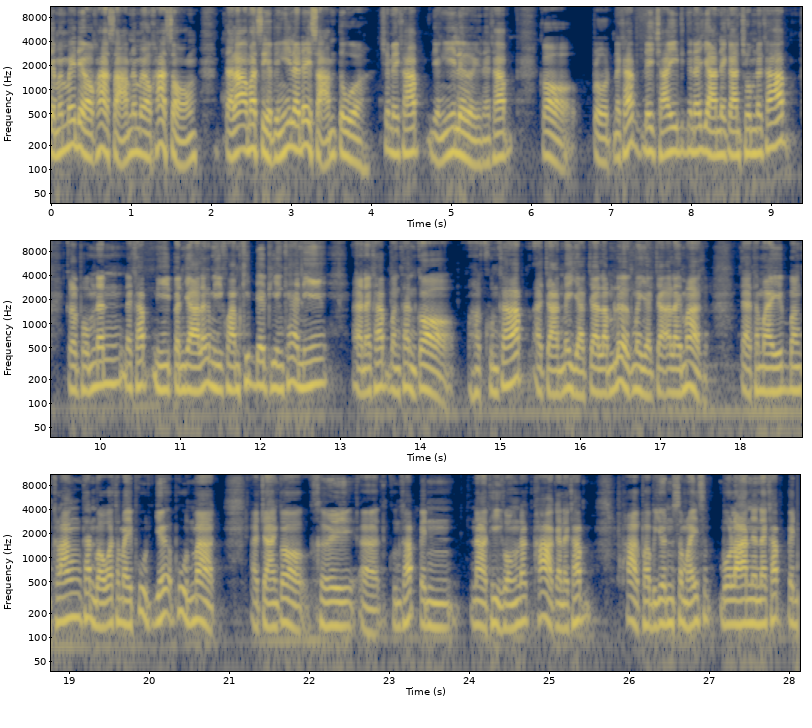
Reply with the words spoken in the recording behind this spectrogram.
แต่มันไม่ได้ออก53นะมันออก52 แต่เราเอามาเสียบอย่างนี้เราได้ 3 ตัวใช่ไหมครับ อย่างนี้เลยนะครับ ก็โปรดนะครับได้ใช้วิจารณญาณในการชมนะครับ กระผมนั้นนะครับมีปัญญาแล้วก็มีความคิดได้เพียงแค่นี้นะครับ บางท่านก็คุณครับ อาจารย์ไม่อยากจะลำเลิกไม่อยากจะอะไรมาก แต่ทำไมบางครั้งท่านบอกว่าทำไมพูดเยอะพูดมาก อาจารย์ก็เคยคุณครับเป็นหน้าที่ของนักภาคกันนะครับ ภาคภาพยนตร์สมัยโบราณเนี่ยนะครับ เป็น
